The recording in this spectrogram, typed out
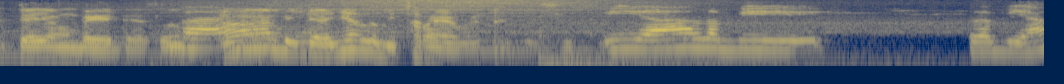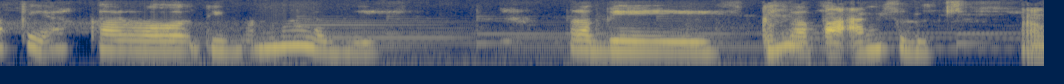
ada yang beda tuh. Ah, bedanya lebih cerewet aja sih. Iya lebih lebih apa ya? Kalau Timur mah lebih lebih kebapaan sedikit. Ah.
